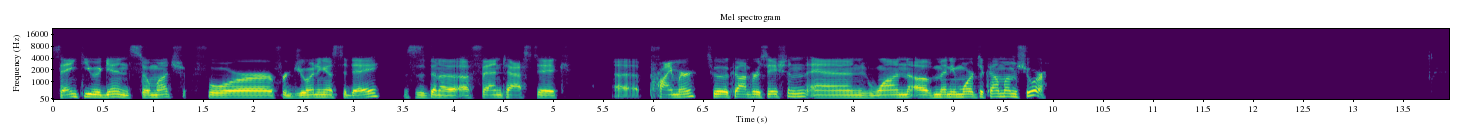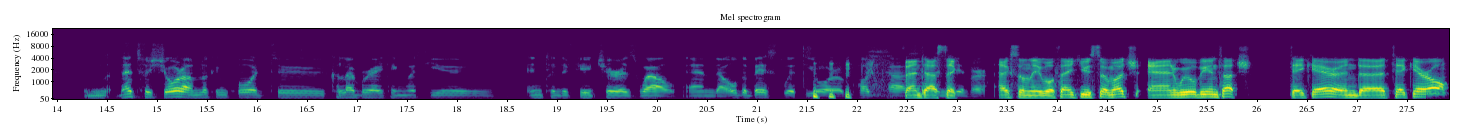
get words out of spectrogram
thank you again so much for for joining us today. This has been a, a fantastic uh, primer to a conversation, and one of many more to come, I'm sure. That's for sure. I'm looking forward to collaborating with you into the future as well. And uh, all the best with your podcast. Fantastic. Endeavor. Excellently. Well, thank you so much. And we will be in touch. Take care and uh, take care all.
